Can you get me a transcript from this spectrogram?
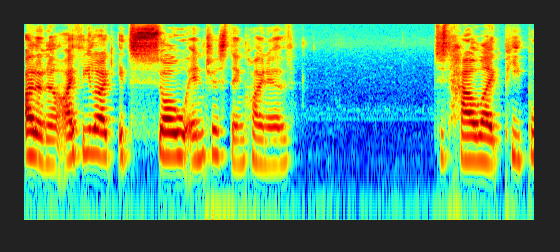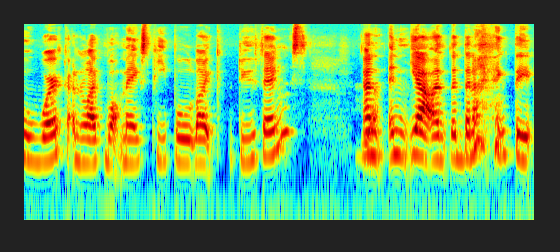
I don't know I feel like it's so interesting kind of just how like people work and like what makes people like do things. And and yeah and, then i think the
